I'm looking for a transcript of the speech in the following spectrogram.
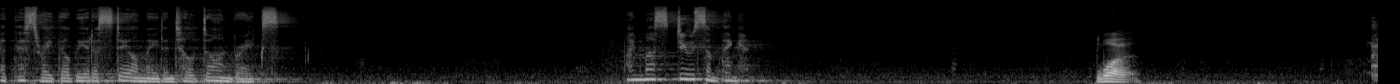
At this rate, they'll be at a stalemate until dawn breaks. I must do something. What? I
